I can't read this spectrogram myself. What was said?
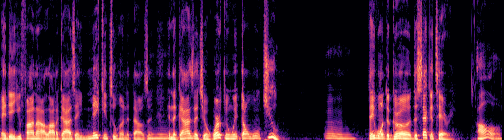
And then you find out a lot of guys ain't making two hundred mm-hmm. and the guys that you're working with don't want you. Mm. They want the girl the secretary. Oh,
